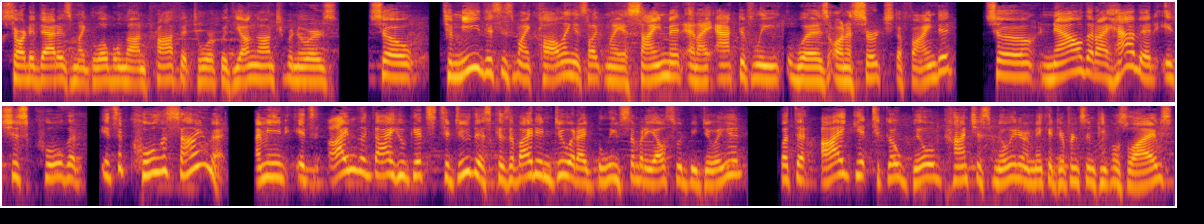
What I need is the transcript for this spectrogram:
started that as my global nonprofit to work with young entrepreneurs. So to me, this is my calling. It's like my assignment. And I actively was on a search to find it. So now that I have it, it's just cool that it's a cool assignment. I mean, it's I'm the guy who gets to do this because if I didn't do it, I believe somebody else would be doing it. But that I get to go build Conscious Millionaire and make a difference in people's lives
